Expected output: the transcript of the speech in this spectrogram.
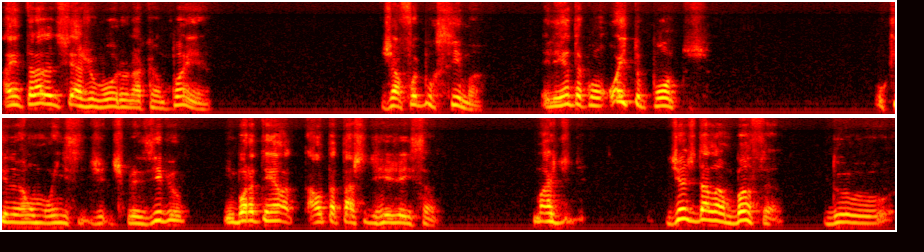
A entrada de Sérgio Moro na campanha já foi por cima. Ele entra com oito pontos o que não é um índice desprezível, embora tenha alta taxa de rejeição. Mas, diante da lambança do,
